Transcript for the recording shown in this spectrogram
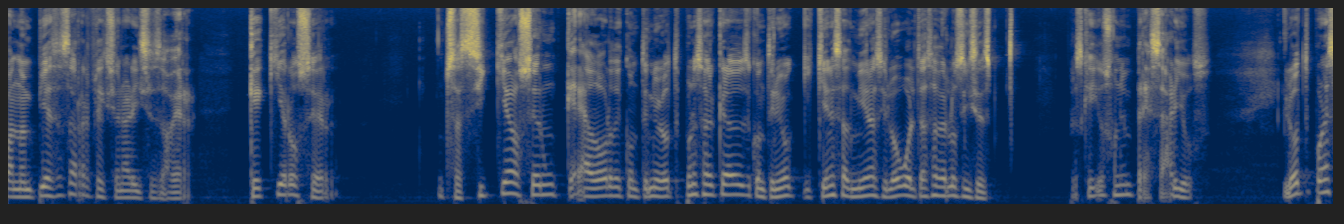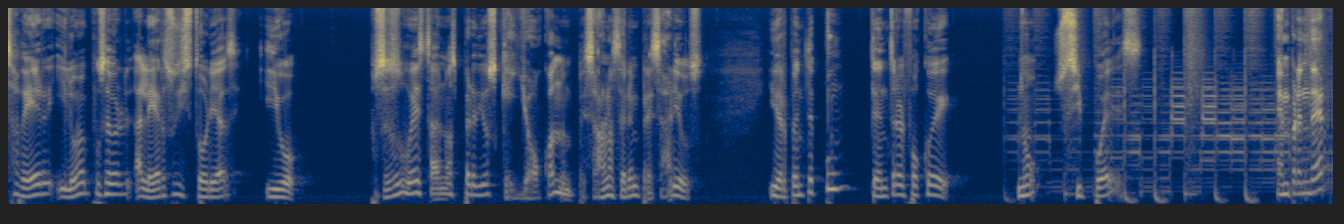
cuando empiezas a reflexionar y dices, a ver, ¿qué quiero ser? O sea, sí quiero ser un creador de contenido. Luego te pones a ver creadores de contenido y quienes admiras y luego volteas a verlos y dices, pero es que ellos son empresarios. Y luego te pones a ver y luego me puse a, a leer sus historias y digo, pues esos güeyes estaban más perdidos que yo cuando empezaron a ser empresarios. Y de repente, ¡pum!, te entra el foco de, no, sí puedes. Emprender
